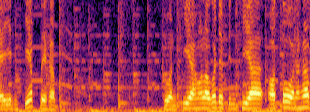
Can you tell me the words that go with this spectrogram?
ร์เย็นเจี๊ยบเลยครับ ส่วนเกียร์ของเราก็จะเป็นเกียร์ออโต้นะครับ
